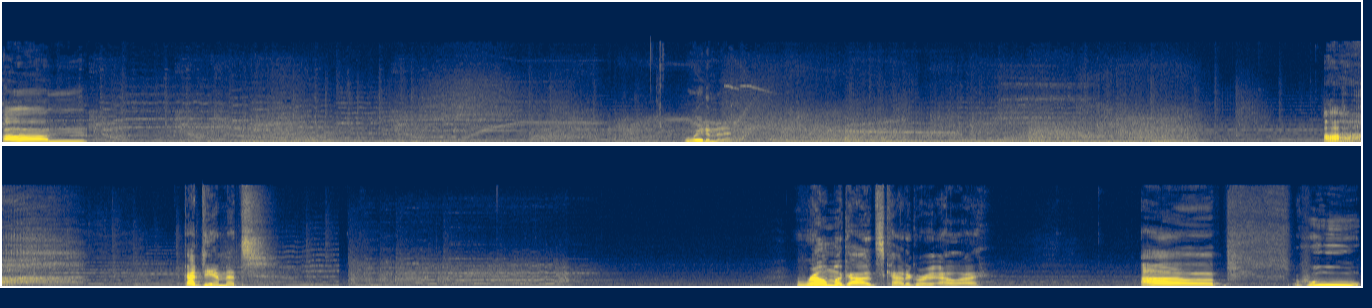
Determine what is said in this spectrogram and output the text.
Um. Wait a minute. Oh. God damn it. Realm of Gods category ally. Uh who,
